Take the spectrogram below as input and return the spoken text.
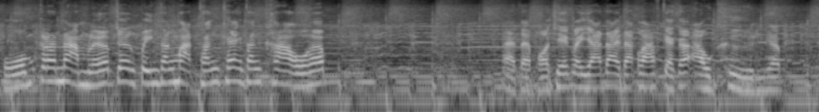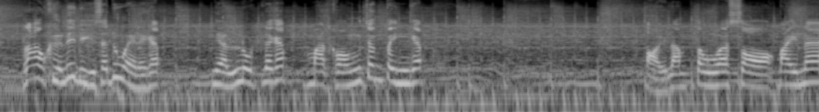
โหมกระหน่ำเลยครับเจิ้งปิงทั้งหมัดทั้งแข้งทั้งเข่าครับ แต่แต่พอเช็คระยะได้ดักลาสแกก็เอาคืนครับแล้วเอาคืนได้ดีซะด้วยนะครับเนี่ยหลุดเลยครับหมัดของเจิ้งปิงครับต่อยลำตัวศอกใบหน้า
